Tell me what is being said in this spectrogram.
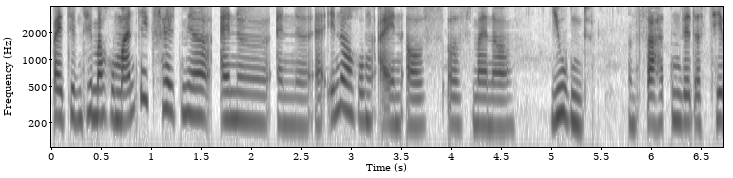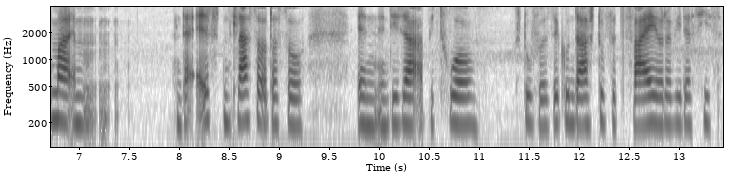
bei dem Thema Romantik fällt mir eine, eine Erinnerung ein aus, aus meiner Jugend. Und zwar hatten wir das Thema im, in der 11. Klasse oder so, in, in dieser Abiturstufe, Sekundarstufe 2 oder wie das hieß.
